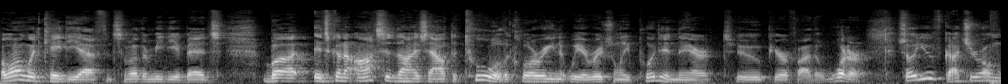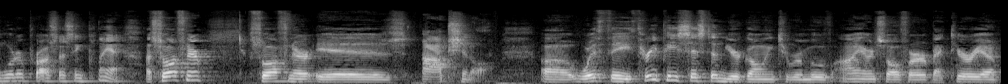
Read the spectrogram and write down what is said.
along with KDF and some other media beds, but it's going to oxidize out the tool, the chlorine that we originally put in there to purify the water. So you've got your own water processing plant. A softener, softener is optional. Uh, with the three-piece system, you're going to remove iron, sulfur, bacteria.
